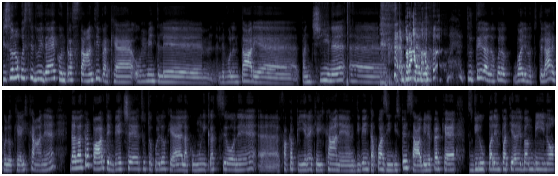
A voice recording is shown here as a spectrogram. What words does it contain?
ci sono queste due idee contrastanti perché ovviamente le, le volontarie pancine eh, tutelano, quello, vogliono tutelare quello che è il cane, dall'altra parte invece tutto quello che è la comunicazione eh, fa capire che il cane diventa quasi indispensabile perché sviluppa l'empatia del bambino,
